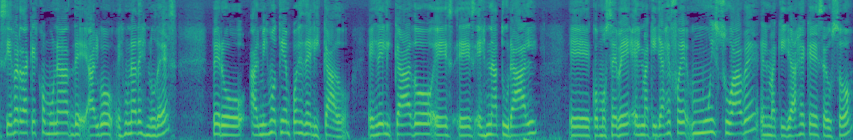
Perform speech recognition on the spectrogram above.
sí es verdad que es como una de algo, es una desnudez, pero al mismo tiempo es delicado. Es delicado, es, es, es natural, eh, como se ve, el maquillaje fue muy suave, el maquillaje que se usó,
